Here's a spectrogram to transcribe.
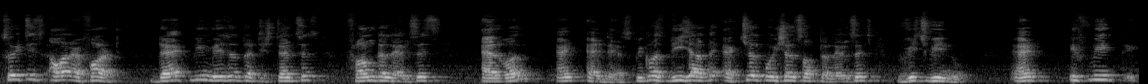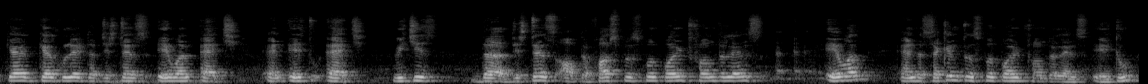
So it is our effort that we measure the distances from the lenses L1 and L dash because these are the actual positions of the lenses which we know. And if we can calculate the distance A1H and A2H, which is the distance of the first principal point from the lens A1 and the second principal point from the lens A2,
